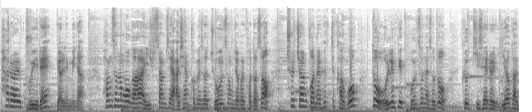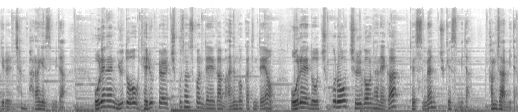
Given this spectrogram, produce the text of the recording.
8월 9일에 열립니다. 황선홍호가 23세 아시안컵에서 좋은 성적을 거둬서 출전권을 획득하고 또 올림픽 본선에서도 그 기세를 이어가기를 참 바라겠습니다. 올해는 유독 대륙별 축구 선수권 대회가 많은 것 같은데요. 올해에도 축구로 즐거운 한 해가 됐으면 좋겠습니다. 감사합니다.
